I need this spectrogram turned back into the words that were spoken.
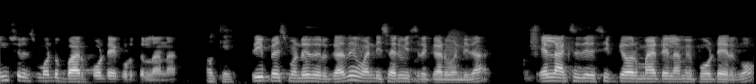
இன்சூரன்ஸ் மட்டும் பார் போட்டே கொடுத்துடலாம்ண்ணா ஓகே ரீப்ளேஸ்மெண்ட் எதுவும் இருக்காது. வண்டி சர்வீஸ் ரெக்கார்டு வண்டி தான். எல்லா அக்சசரி சீட் கவர் மேட் எல்லாமே போட்டே இருக்கும்.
